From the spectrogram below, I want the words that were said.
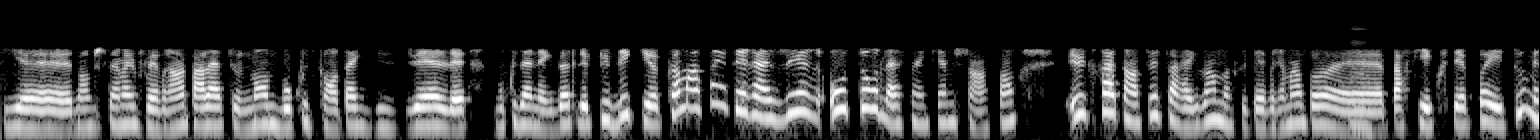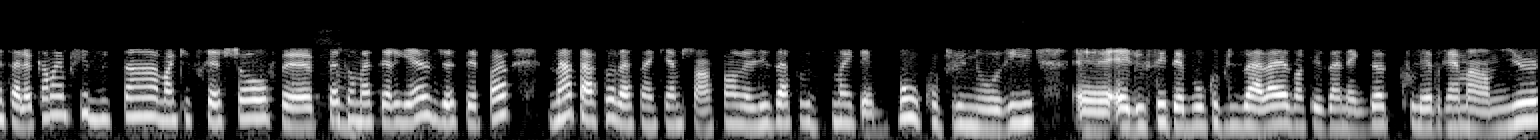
qui euh, donc justement il pouvait vraiment parler à tout le monde, beaucoup de contacts visuels, beaucoup d'anecdotes. Le public a commencé à interagir autour de la cinquième chanson, ultra attentif par exemple, donc c'était vraiment pas euh, mm. parce qu'il écoutait pas et tout, mais ça a quand même pris du temps avant qu'il se réchauffe, euh, peut-être au mm. matériel, je sais pas, mais à partir de la cinquième chanson, les applaudissements étaient beaucoup plus nourris, elle aussi était beaucoup plus à l'aise, donc les anecdotes coulaient vraiment mieux,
